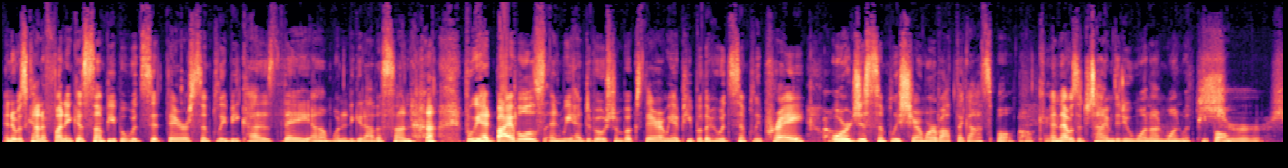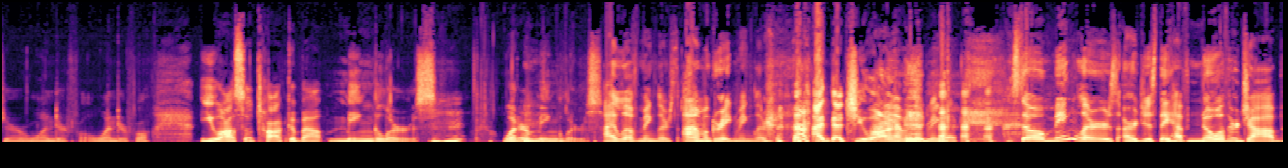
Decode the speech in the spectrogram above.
And it was kind of funny because some people would sit there simply because they um, wanted to get out of the sun. but we had Bibles and we had devotion books there, and we had people there who would simply pray or just simply share more about the gospel. Oh. Okay. And that was a time to do one on one with people. Sure, sure. Wonderful, wonderful. You also talk about minglers. Mm-hmm. What are minglers? I love minglers. I'm a great mingler. Bet you are. I am a good mingler. so minglers are just they have no other job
